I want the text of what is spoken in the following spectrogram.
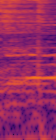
love.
